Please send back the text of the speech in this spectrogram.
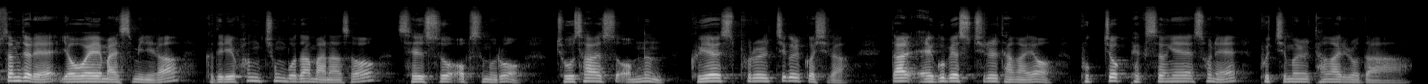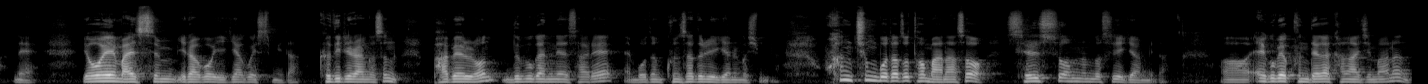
23절에 여호와의 말씀이니라 그들이 황충보다 많아서 셀 수 없으므로 조사할 수 없는 그의 수풀을 찍을 것이라 딸 애굽의 수치를 당하여 북쪽 백성의 손에 붙임을 당하리로다. 네. 여호와의 말씀이라고 얘기하고 있습니다. 그들이라는 것은 바벨론 느부갓네살의 모든 군사들을 얘기하는 것입니다. 황충보다도 더 많아서 셀 수 없는 것을 얘기합니다. 어, 애굽의 군대가 강하지만은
